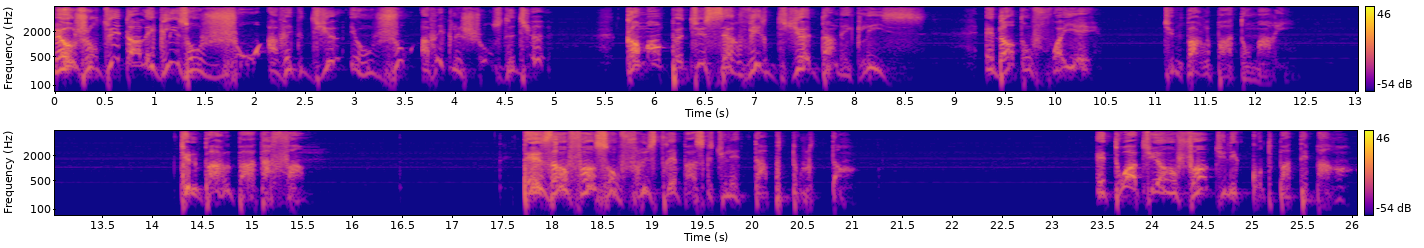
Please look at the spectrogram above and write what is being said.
Mais aujourd'hui, dans l'Église, on joue avec Dieu et on joue avec les choses de Dieu. Comment peux-tu servir Dieu dans l'Église et dans ton foyer? Tu ne parles pas à ton mari. Tu ne parles pas à ta femme. Tes enfants sont frustrés parce que tu les tapes tout le temps. Et toi, tu es enfant, tu n'écoutes pas tes parents.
